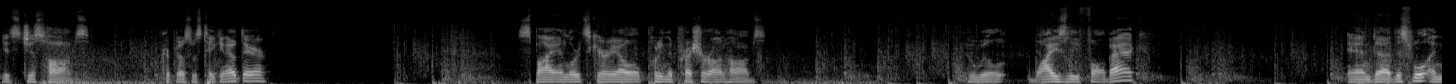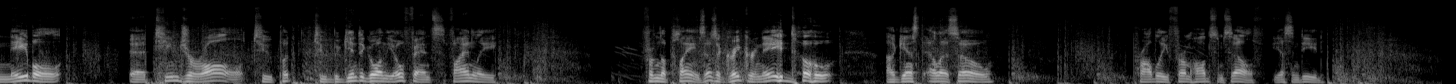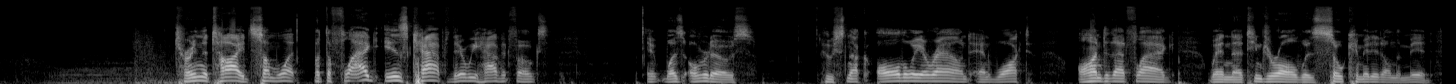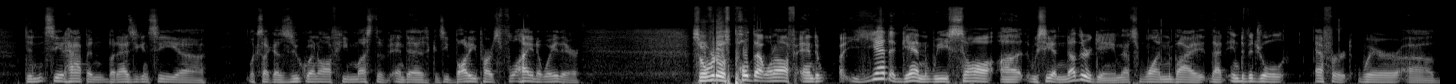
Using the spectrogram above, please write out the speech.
It's just Hobbs. Kryptos was taken out there. Spy and Lord Scariel putting the pressure on Hobbs. who will wisely fall back. And uh, this will enable uh, Team Gerald to put to begin to go on the offense finally from the plains. That was a great grenade though against LSO, probably from Hobbs himself. Yes, indeed. Turning the tide somewhat, but the flag is capped. There we have it, folks. It was Overdose who snuck all the way around and walked onto that flag when uh, Team Gerald was so committed on the mid. Didn't see it happen, but as you can see, uh, looks like a Zook went off. He must have, and as you can see, body parts flying away there. So Overdose pulled that one off, and yet again we saw uh, we see another game that's won by that individual effort where uh,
